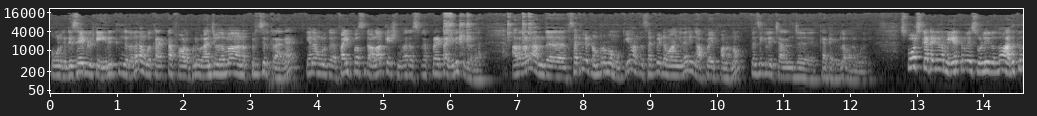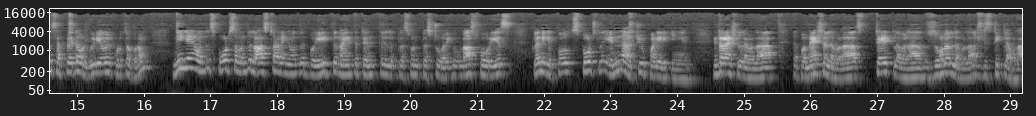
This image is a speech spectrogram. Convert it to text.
உங்களுக்கு டிசேபிலிட்டி இருக்குங்கிறத அவங்க கரெக்டாக ஃபாலோ பண்ணி ஒரு அஞ்சு விதமாக பிரிச்சிருக்காங்க ஏன்னா உங்களுக்கு ஃபைவ் பர்சன்ட் அலோகேஷன் வேறு செப்பரேட்டாக இருக்குது அதனால் அதனால அந்த சர்டிஃபிகேட் ரொம்ப ரொம்ப முக்கியம். அந்த சர்டிஃபிகேட் வாங்கி தான் நீங்கள் அப்ளை பண்ணணும். பிசிக்கலி சேலஞ்சு கேட்டகரியில் வரவங்களுக்கு. ஸ்போர்ட்ஸ் கேட்டகரி நம்ம ஏற்கனவே சொல்லியிருந்தோம். அதுக்குன்னு செப்பரேட்டாக ஒரு வீடியோவே கொடுத்துருக்குறோம். நீங்கள் வந்து ஸ்போர்ட்ஸை வந்து லாஸ்ட்டாக நீங்கள் வந்து இப்போ எயித்து நைன்த்து டென்த்து இல்லை ப்ளஸ் ஒன் ப்ளஸ் டூ வரைக்கும் லாஸ்ட் ஃபோர் இயர்ஸ் நீங்கள் ஸ்போர்ட்ஸில் என்ன அச்சீவ் பண்ணியிருக்கீங்க? இன்டர்நேஷனல் லெவலா இப்போ நேஷனல் லெவலா ஸ்டேட் லெவலா ஜோனல் லெவலா டிஸ்ட்ரிக்ட் லெவலா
